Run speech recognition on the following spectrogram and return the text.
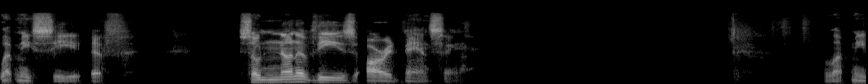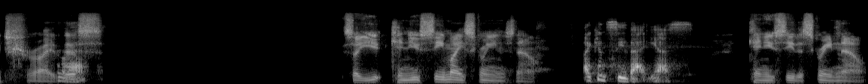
let me see if so none of these are advancing. Let me try Correct. this. So you can you see my screens now? I can see that, yes. Can you see the screen now?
